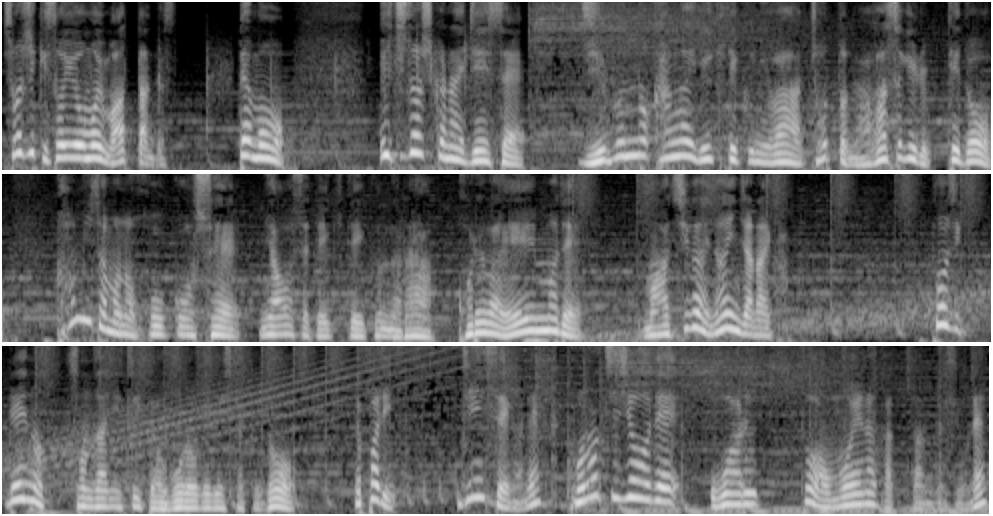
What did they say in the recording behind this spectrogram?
正直そういう思いもあったんです。でも、一度しかない人生、自分の考えで生きていくにはちょっと長すぎるけど、神様の方向性に合わせて生きていくんなら、これは永遠まで間違いないんじゃないか。当時、霊の存在についてはおぼろげでしたけど、やっぱり人生がね、この地上で終わるとは思えなかったんですよね。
